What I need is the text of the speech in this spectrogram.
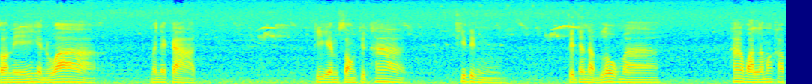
ตอนนี้เห็นว่าบรรยากาศ PM 2.5 ที่ดึงติดอันดับโลกมาห้าวันแล้วมั้งครับ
